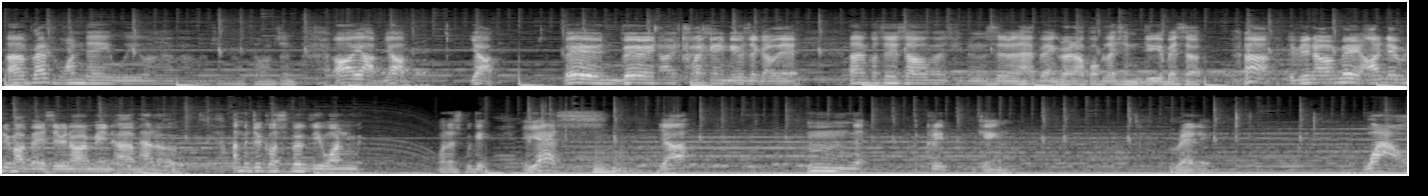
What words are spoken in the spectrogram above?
Um, perhaps one day we will have a Oh, yeah, yeah, yeah. Very, very nice clicking music over there. Um, consider yourself as keeping the citizen happy and growing our population. Do your best, sir. Ah, if you know me, I never do my best, if you know what I mean. Um, hello. I'm the Duke of Spooky. One, one of spooky. Yes. Mm-hmm. Yeah. Hmm. The, the Creep King. Really. Wow.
